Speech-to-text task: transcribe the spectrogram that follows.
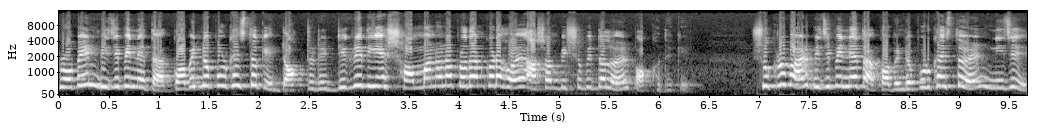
প্রবীণ বিজেপি নেতা কবিন্দ পুরখেস্তকে ডক্টরেট ডিগ্রি দিয়ে সম্মাননা প্রদান করা হয় আসাম বিশ্ববিদ্যালয়ের পক্ষ থেকে। শুক্রবার বিজেপি নেতা কবিন্দ পুরখাইস্তের নিজের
